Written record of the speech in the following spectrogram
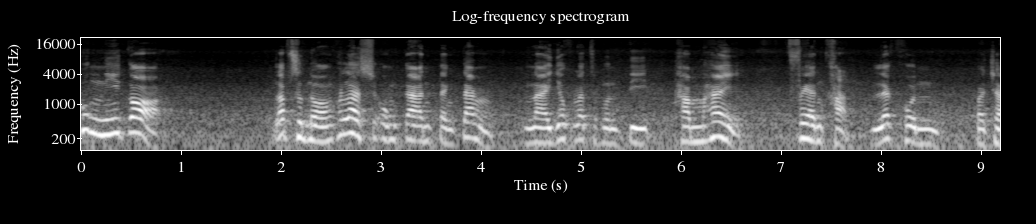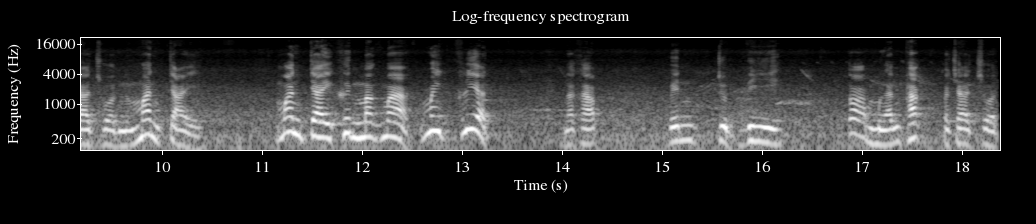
พรุ่งนี้ก็รับสนองพระราชองค์การแต่งตั้งนายกรัฐมนตรีทำให้ แฟนคลับและคนประชาชนมั่นใจ มั่นใจขึ้นมาก ๆ ไม่เครียดนะครับ เป็นจุดดีก็เหมือนพักประชาชน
